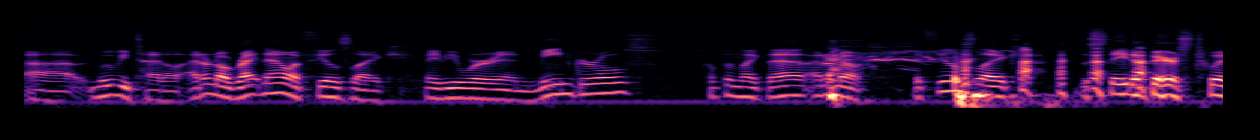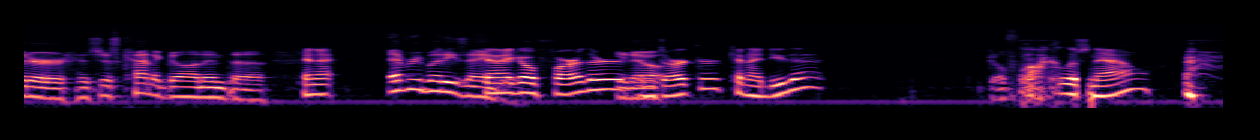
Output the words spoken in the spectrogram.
uh, movie title. I don't know. Right now, it feels like maybe we're in Mean Girls, something like that. I don't know. It feels like the state of Bears Twitter has just kind of gone into Can I everybody's angry. can I go farther You know- and darker? Can I do that? Go for it. Apocalypse now.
